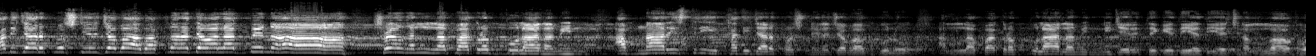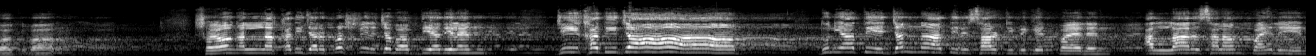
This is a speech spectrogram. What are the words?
খাদিজার প্রশ্নের জবাব আপনারা দেওয়া লাগবে না। স্বয়ং আল্লাহ পাক রব্বুল আলামিন আপনার স্ত্রী খাদিজার প্রশ্নের জবাবগুলো আল্লাহ পাক রব্বুল আলামিন নিজের থেকে দিয়ে দিয়েছেন। আল্লাহু আকবার। স্বয়ং আল্লাহ খাদিজার প্রশ্নের জবাব দিয়ে দিলেন যে খাদিজা, দুনিয়াতে জান্নাতের সার্টিফিকেট পাইলেন, আল্লাহর সালাম পাইলেন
